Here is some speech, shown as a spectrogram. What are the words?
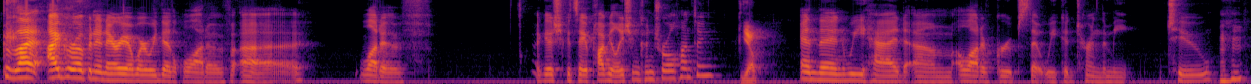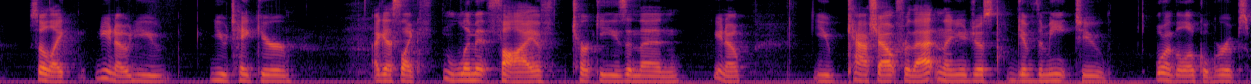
Because I, I grew up in an area where we did a lot of, uh, a lot of, I guess you could say population control hunting. Yep. And then we had um, a lot of groups that we could turn the meat to. So like you know you you take your, I guess like limit five turkeys, and then you know you cash out for that, and then you just give the meat to one of the local groups.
